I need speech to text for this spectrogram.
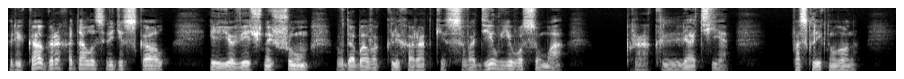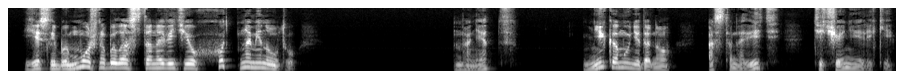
Река грохотала среди скал, и ее вечный шум, вдобавок к лихорадке, сводил его с ума. «Проклятье!» — воскликнул он. «Если бы можно было остановить ее хоть на минуту!» Но нет, никому не дано остановить течение реки.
